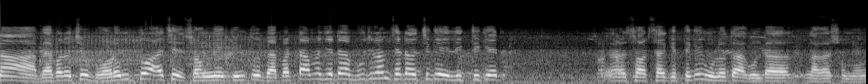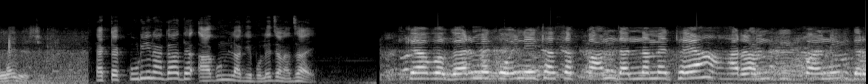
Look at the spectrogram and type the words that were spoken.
না, ব্যাপার হচ্ছে গরম তো আছে সঙ্গে, কিন্তু ব্যাপারটা আমরা যেটা বুঝলাম সেটা হচ্ছে কি, ইলেকট্রিকের শর্ট সার্কিট থেকেই মূলত আগুনটা লাগার সম্ভাবনাই বেশি। একটা কুড়ি নাগাদ আগুন লাগে বলে জানা যায়। क्या वो घर में कोई नहीं था? सब काम धंधा में थे हर हम की पानी, इधर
